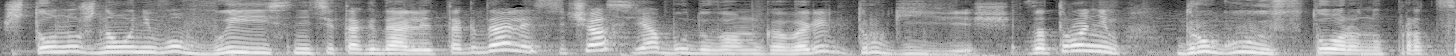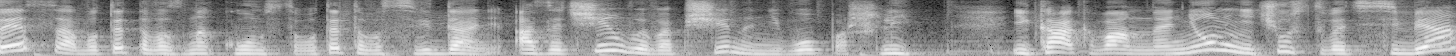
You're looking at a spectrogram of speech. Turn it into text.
что нужно у него выяснить и так далее, и так далее. Сейчас я буду вам говорить другие вещи. Затронем другую сторону процесса вот этого знакомства, вот этого свидания. А зачем вы вообще на него пошли? И как вам на нем не чувствовать себя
